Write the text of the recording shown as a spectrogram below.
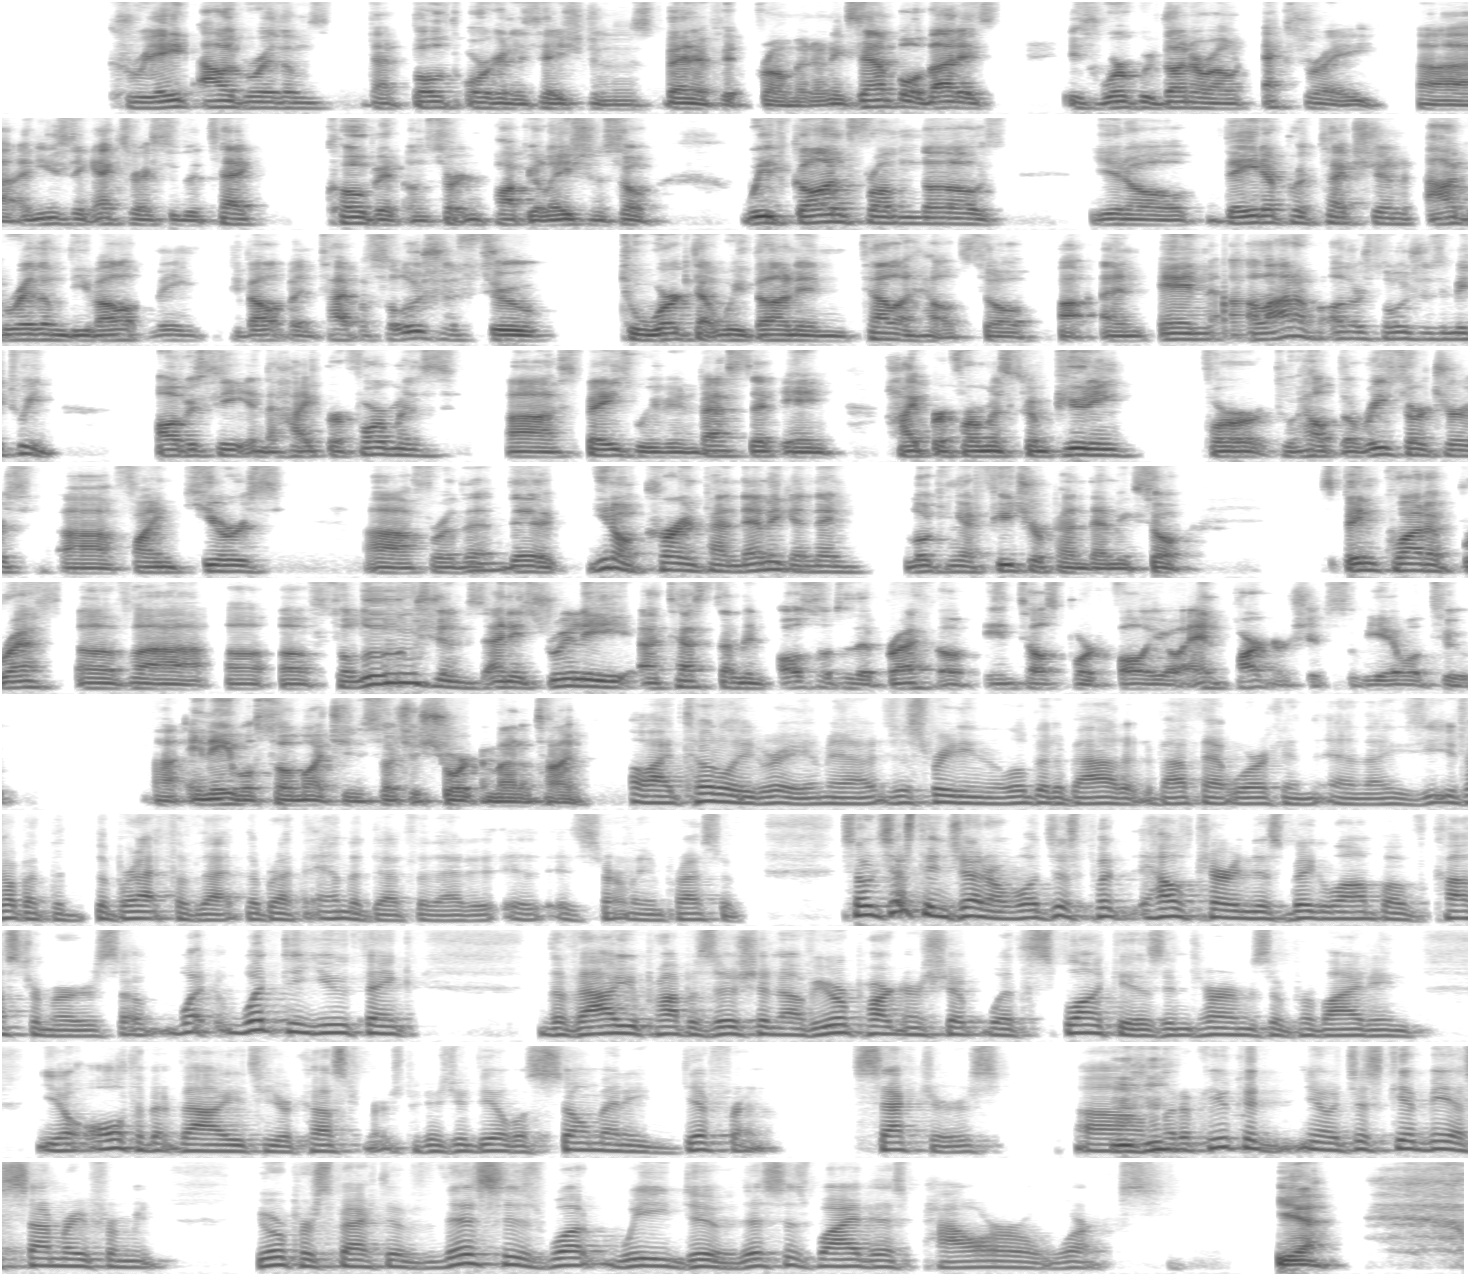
create algorithms that both organizations benefit from. And an example of that is, is work we've done around X-ray uh, and using X-rays to detect COVID on certain populations. So we've gone from those you know, data protection, algorithm development, development type of solutions to to work that we've done in telehealth. So uh, and and a lot of other solutions in between. Obviously, in the high performance uh, space, we've invested in high performance computing for to help the researchers uh, find cures uh, for the the you know current pandemic and then looking at future pandemics. So it's been quite a breadth of, uh, of, of solutions, and it's really a testament also to the breadth of Intel's portfolio and partnerships to be able to uh, enable so much in such a short amount of time. Oh, I totally agree. I mean, I just reading a little bit about it, about that work, and and I, you talk about the, the breadth of that, the breadth and the depth of that is, is certainly impressive. So just in general, we'll just put healthcare in this big lump of customers. So what what do you think the value proposition of your partnership with Splunk is in terms of providing, you know, ultimate value to your customers because you deal with so many different sectors. Um, Mhm. But if you could, you know, just give me a summary from your perspective, this is what we do. This is why this power works. Yeah.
